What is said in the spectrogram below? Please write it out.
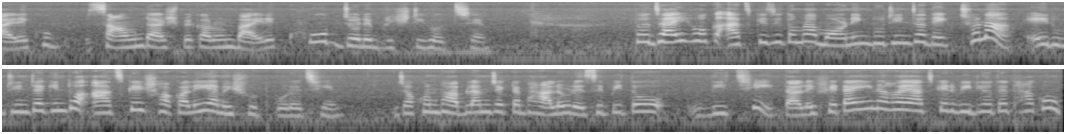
বাইরে খুব সাউন্ড আসবে কারণ বাইরে খুব জোরে বৃষ্টি হচ্ছে। তো যাই হোক, আজকে যে তোমরা মর্নিং রুটিনটা দেখছ না, এই রুটিনটা কিন্তু আজকে সকালেই আমি শ্যুট করেছি। যখন ভাবলাম যে একটা ভালো রেসিপি তো দিচ্ছি, তাহলে সেটাই না হয় আজকের ভিডিওতে থাকুক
